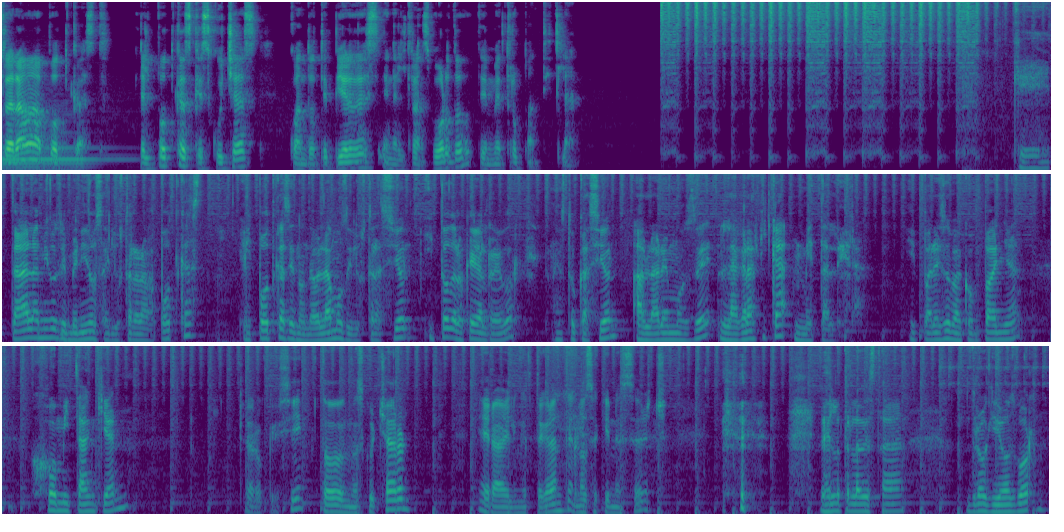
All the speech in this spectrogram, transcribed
Ilustrarama Podcast, el podcast que escuchas cuando te pierdes en el transbordo de Metro Pantitlán. ¿Qué tal amigos? Bienvenidos a Ilustrarama Podcast, el podcast en donde hablamos de ilustración y todo lo que hay alrededor. En esta ocasión hablaremos de la gráfica metalera. Y para eso me acompaña Homi Tankian. Claro que sí, todos me escucharon. Era el integrante, no sé quién es Serge. Del otro lado está Drogi Osborne.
